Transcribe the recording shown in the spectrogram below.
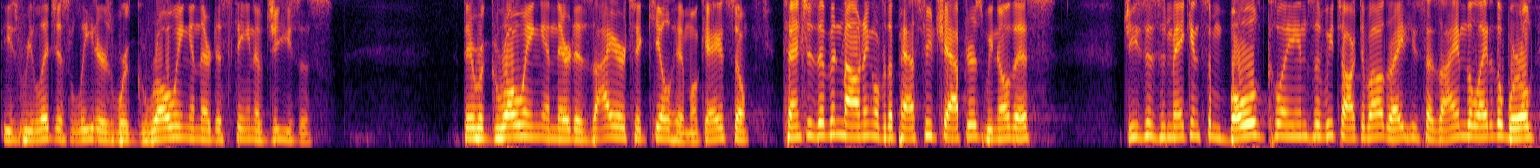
these religious leaders, were growing in their disdain of Jesus. They were growing in their desire to kill him, okay? So tensions have been mounting over the past few chapters. We know this. Jesus is making some bold claims that we talked about, right? He says, I am the light of the world.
